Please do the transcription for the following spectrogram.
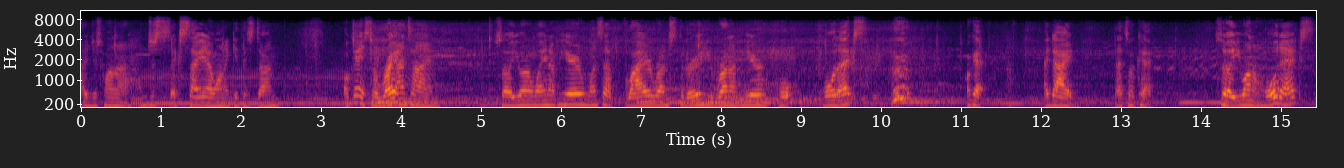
I just wanna. I'm just excited. I wanna get this done. Okay, so right on time. So you wanna wait up here. Once that flyer runs through, you run up here. Hold, hold X. okay, I died. That's okay. So you want to hold X,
